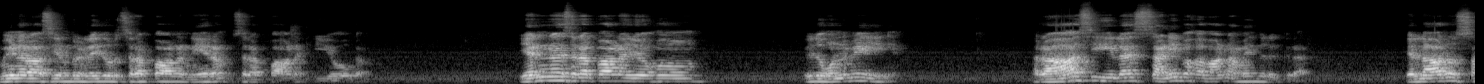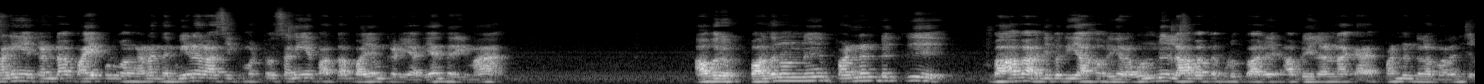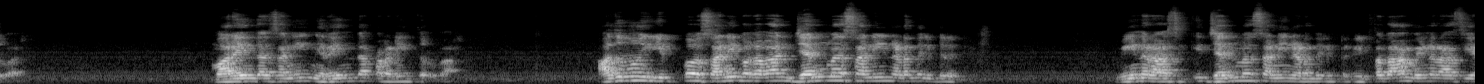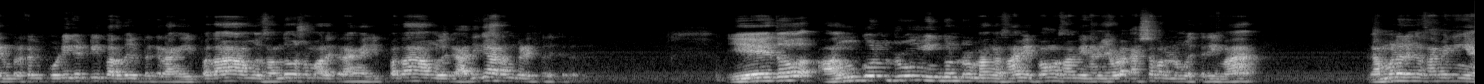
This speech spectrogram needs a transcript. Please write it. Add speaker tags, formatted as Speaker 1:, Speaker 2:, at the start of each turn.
Speaker 1: மீனராசி என்பர்களே இது ஒரு சிறப்பான நேரம் சிறப்பான யோகம். என்ன சிறப்பான யோகம்? இது ஒண்ணுமே இல்லைங்க. ராசியில சனி பகவான் அமைந்திருக்கிறார். எல்லாரும் சனியை கண்டா பயப்படுவாங்க. ஆனா இந்த மீன ராசிக்கு மட்டும் சனியை பார்த்தா பயம் கிடையாது. ஏன் தெரியுமா? அவர் பதினொன்னு பன்னெண்டுக்கு பாவ அதிபதியாக வருகிறார். ஒண்ணு லாபத்தை கொடுப்பாரு. அப்படி இல்லைன்னாக்கா பன்னெண்டுல மறைஞ்சிருவார். மறைந்த சனி நிறைந்த பலனை தருவார். அதுவும் இப்போ சனி பகவான் ஜென்ம சனி நடந்துகிட்டு இருக்கு. மீனராசிக்கு ஜென்ம சனி நடந்துகிட்டு இருக்கு. இப்பதான் மீனராசி என்பர்கள் கொடி கட்டி பறந்துகிட்டு இருக்கிறாங்க. இப்பதான் அவங்க சந்தோஷமா இருக்கிறாங்க. இப்பதான் அவங்களுக்கு அதிகாரம் கிடைத்திருக்கிறது. ஏதோ அங்குன்றும் இங்குன்றும் அங்க சாமி போங்க சாமி. நாங்க எவ்வளவு கஷ்டப்படுறோம் உங்களுக்கு தெரியுமா? கம்மன் இருங்க சாமி நீங்க.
